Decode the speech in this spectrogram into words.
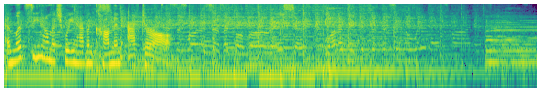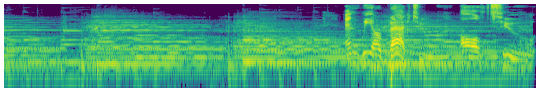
And let's see how much we have in common after all. And we are back to all two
